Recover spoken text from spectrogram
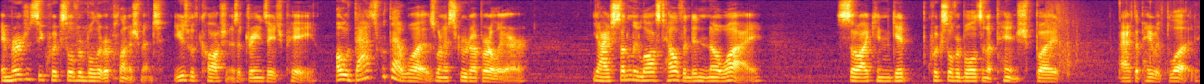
Emergency Quicksilver Bullet Replenishment. Use with caution as it drains HP. Oh, that's what that was when I screwed up earlier. Yeah, I suddenly lost health and didn't know why. So I can get Quicksilver bullets in a pinch, but I have to pay with blood.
